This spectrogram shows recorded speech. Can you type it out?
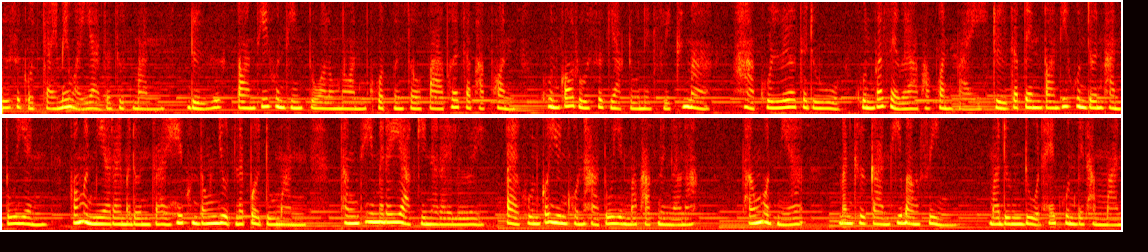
รู้สึกอดใจไม่ไหวอยากจะจุดมัน หรือตอนที่คุณทิ้งตัวลงนอนขดบนโซฟาเพื่อจะพักผ่อน คุณก็รู้สึกอยากดู Netflix ขึ้นมา หากคุณเลือกจะดู คุณก็เสียเวลาพักผ่อนไป หรือจะเป็นตอนที่คุณเดินผ่านตู้เย็น ก็เหมือนมีอะไรมาดนใจให้คุณต้องหยุดและเปิดดูมัน ทั้งที่ไม่ได้อยากกินอะไรเลย แต่คุณก็ยืนค้นหาตู้เย็นมาพักหนึ่งแล้วนะ ทั้งหมดเนี้ยมันคือการที่บางสิ่ง มาดึงดูดให้คุณไปทำมัน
